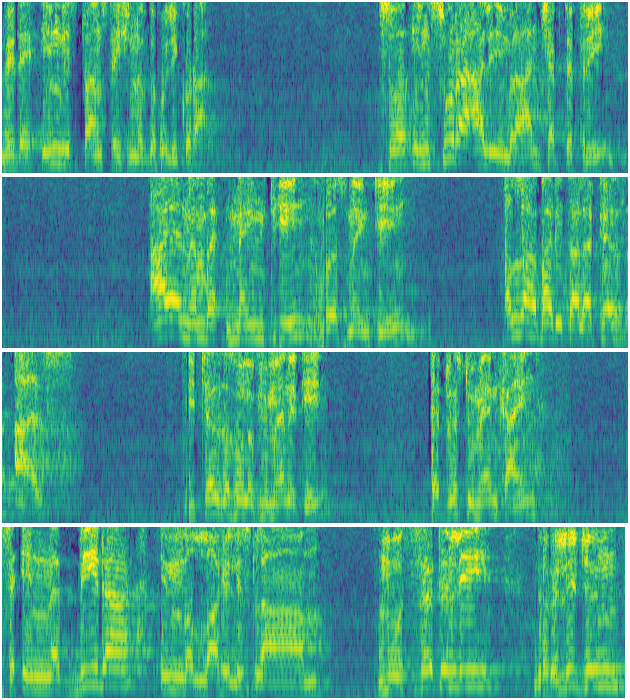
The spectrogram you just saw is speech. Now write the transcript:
with the English translation of the Holy Quran. So in Surah Al Imran, chapter 3, ayah number 19, verse 19, Allah Bari Ta'ala tells us, He tells the whole of humanity, addressed to mankind, say, Inna dida in Allah Islam. Most certainly, the religion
